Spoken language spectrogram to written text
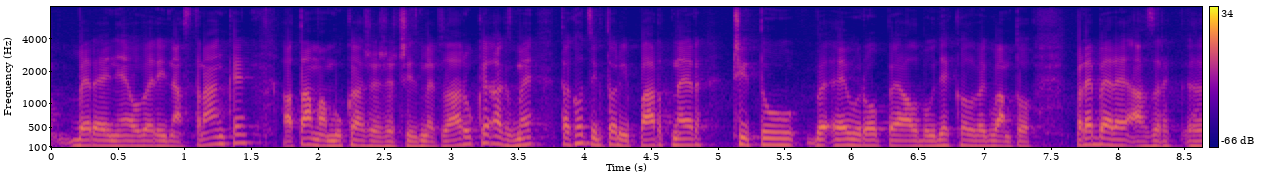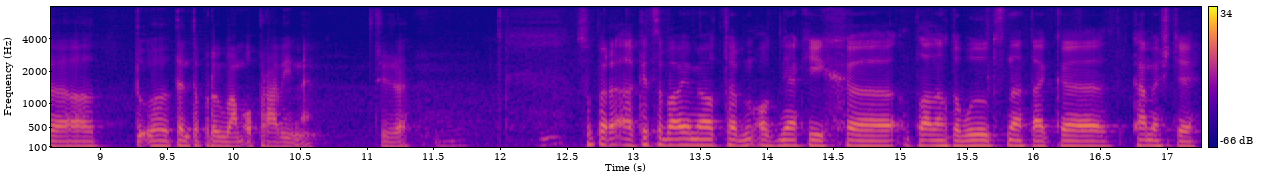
verejne overiť na stránke a tam vám ukáže, že či sme v záruke. Ak sme, tak hoci ktorý partner, či tu v Európe alebo kdekoľvek vám to prebere a zre, e, tu, tento produkt vám opravíme. Čiže Super, a keď sa bavíme o, tom, o nejakých uh, plánoch do budúcna, tak kam ešte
